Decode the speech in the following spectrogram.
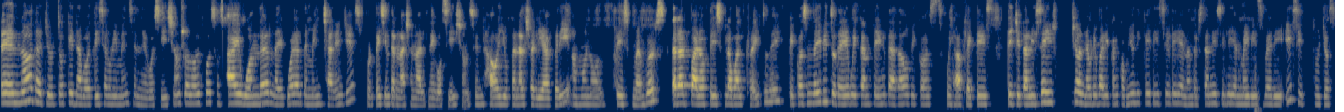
And now that you're talking about these agreements and negotiations, Rodolfo, so I wonder, like, what are the main challenges for these international negotiations and how you can actually agree among all these members that are part of this global trade today? Because maybe today we can think that, oh, because we have like this digitalization and everybody can communicate easily and understand easily and maybe it's very easy to just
